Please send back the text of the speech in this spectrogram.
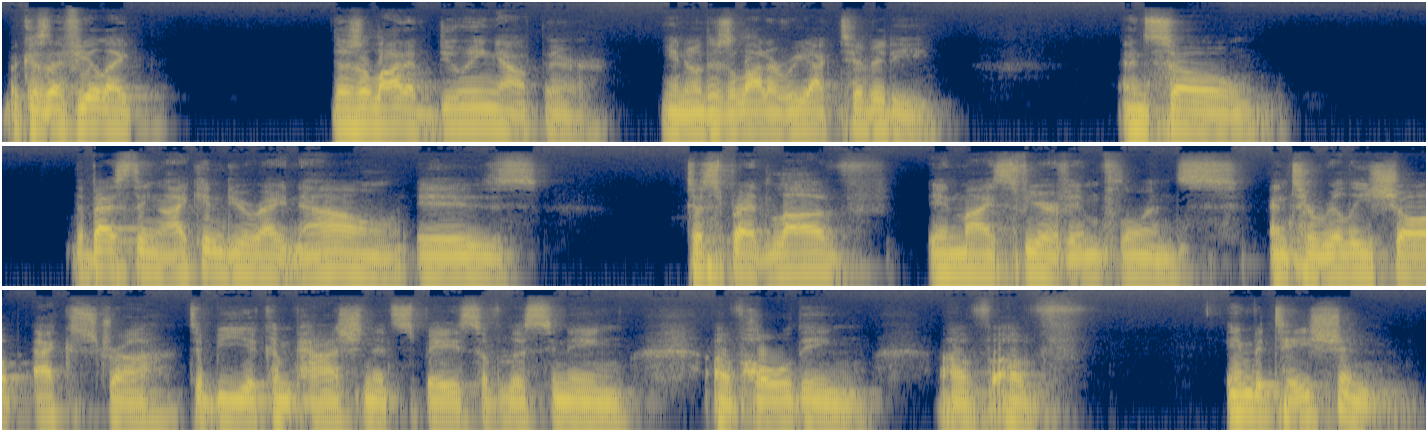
because I feel like there's a lot of doing out there. You know, there's a lot of reactivity. And so the best thing I can do right now is to spread love in my sphere of influence and to really show up extra to be a compassionate space of listening, of holding, of, of invitation.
